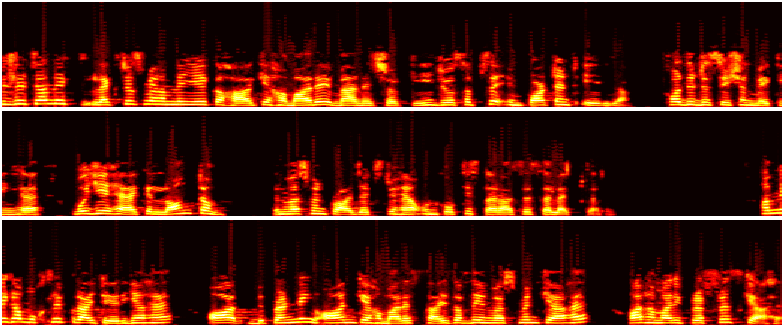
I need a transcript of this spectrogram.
پچھلے چند ایک لیکچر میں ہم نے یہ کہا کہ ہمارے مینیجر کی جو سب سے important area for the decision making ہے، وہ یہ ہے کہ لانگ ٹرم انویسٹمنٹ پروجیکٹس جو ہیں، ان کو کس طرح سے سلیکٹ کرے ہم نے کہا مختلف کرائٹیریا ہے اور ڈپینڈنگ آن کہ ہمارے سائز آف دا انویسٹمنٹ کیا ہے اور ہماری پریفرنس کیا ہے۔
